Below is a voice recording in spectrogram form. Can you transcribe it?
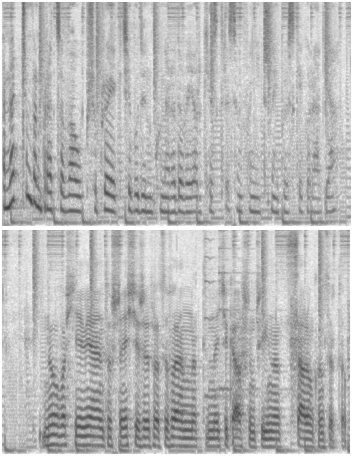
A nad czym pan pracował przy projekcie budynku Narodowej Orkiestry Symfonicznej Polskiego Radia? No właśnie miałem to szczęście, że pracowałem nad tym najciekawszym, czyli nad salą koncertową.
